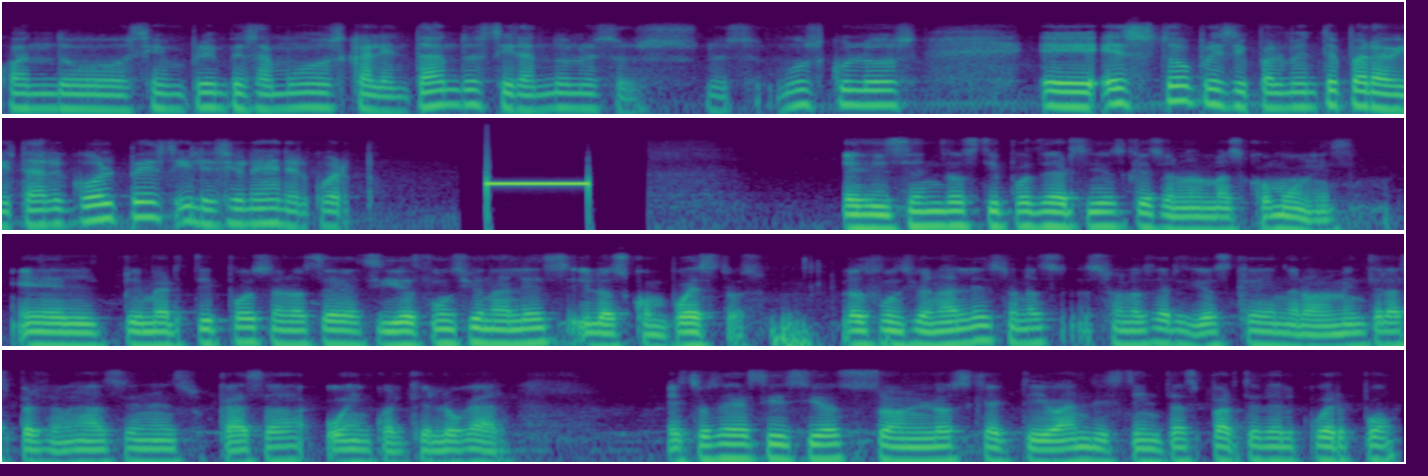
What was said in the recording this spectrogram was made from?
Cuando siempre empezamos calentando, estirando nuestros, nuestros músculos. Eh, esto principalmente para evitar golpes y lesiones en el cuerpo. Existen dos tipos de ejercicios que son los más comunes. El primer tipo son los ejercicios funcionales y los compuestos. Los funcionales son los, son los ejercicios que normalmente las personas hacen en su casa o en cualquier lugar. Estos ejercicios son los que activan distintas partes del cuerpo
